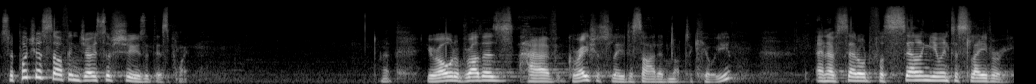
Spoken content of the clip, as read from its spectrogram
So put yourself in Joseph's shoes at this point. Your older brothers have graciously decided not to kill you and have settled for selling you into slavery.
